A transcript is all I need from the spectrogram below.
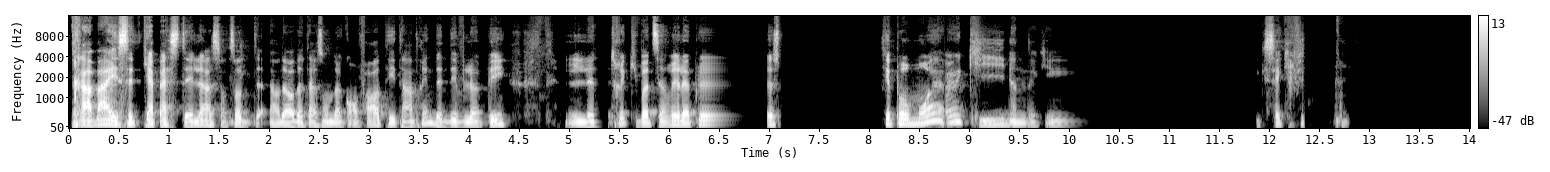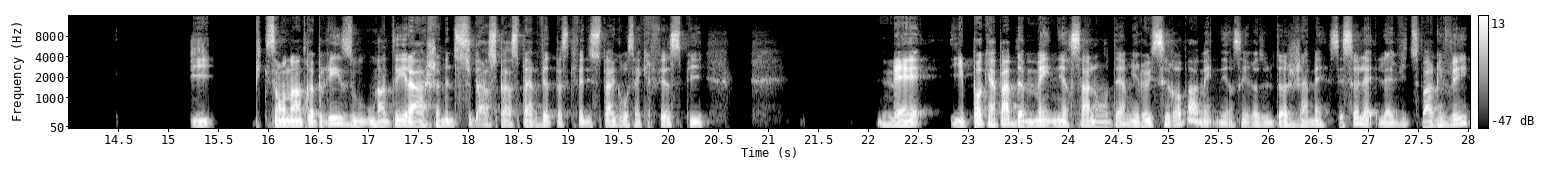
travailles cette capacité-là à sortir en dehors de ta zone de confort, tu es en train de développer le truc qui va te servir le plus. Parce que pour moi, un qui sacrifie. Puis, son entreprise ou, santé la chemine super, super, super vite parce qu'il fait des super gros sacrifices. Puis, mais il n'est pas capable de maintenir ça à long terme. Il ne réussira pas à maintenir ses résultats jamais. C'est ça la, vie. Tu vas arriver.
